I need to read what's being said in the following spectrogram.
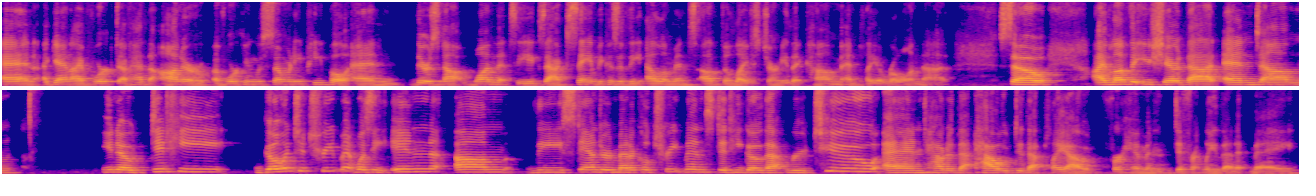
And again, I've worked, I've had the honor of working with so many people, and there's not one that's the exact same because of the elements of the life's journey that come and play a role in that. So I love that you shared that. And um, you know, did he go into treatment? Was he in um, the standard medical treatments? Did he go that route too? And how did that how did that play out for him and differently than it may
